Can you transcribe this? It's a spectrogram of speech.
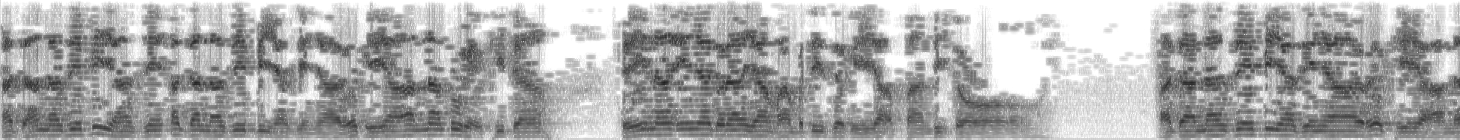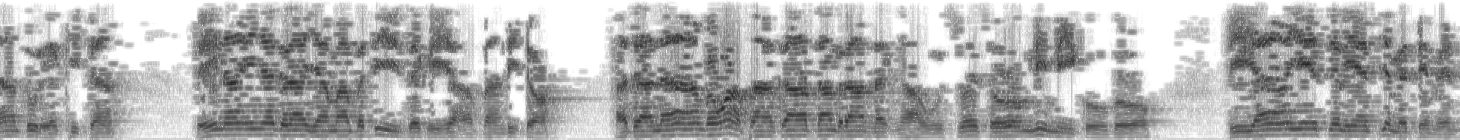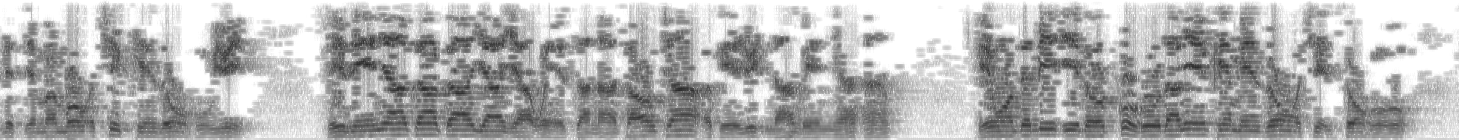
အတ္တနာစီပိယစဉ်အတ္တနာစီပိယစဉ်ညာရောခိယနံတုရေခိတံဒိဏအညတရယမပฏิစကိယပန္တိတောအတ္တနာစီပိယစဉ်ညာရောခိယနံတုရေခိတံ ဒိဏအိညတရယမပတိစကိယပန္တိတောအတနံဘဝဖာခာတန္တရာ၌ငါဟုဆွဲဆိုမိမိကိုယ်ကိုဒီယံရေးစလျင်ပြစ်မတင်ပဲနှစ်ပြမမုံအချစ်ခင်ဆုံးဟူ၍စေစဉ်ညာကာကာယယဝေသနာထောက်ချအကေ၍နာလင်ညာအံေဝံတတိဤသို့ကိုယ်ကိုယ်သာလျင်ခင်မင်ဆုံးအချစ်ဆုံးဟု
